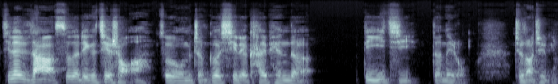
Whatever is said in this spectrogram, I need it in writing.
今天对达瓦斯的这个介绍啊，作为我们整个系列开篇的第一集的内容，就到这里。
